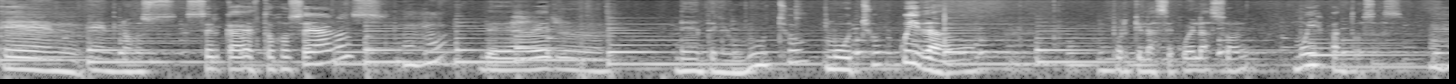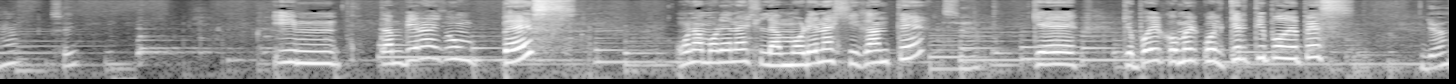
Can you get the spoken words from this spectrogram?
en, en los cerca de estos océanos, debe haber, deben tener mucho, mucho cuidado, porque las secuelas son muy espantosas. ¿Sí? Y mm, también hay un pez, una morena, la morena gigante, Sí. que, que puede comer cualquier tipo de pez. ¿Ya?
